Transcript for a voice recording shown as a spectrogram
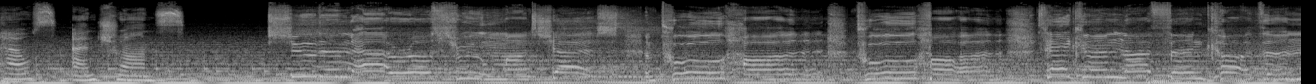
house, and trance. Shoot an arrow through my chest and pull hard, pull hard. Take a knife and cut the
